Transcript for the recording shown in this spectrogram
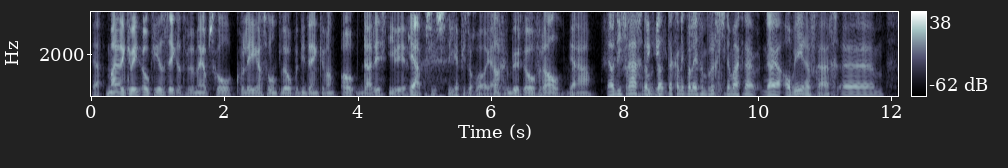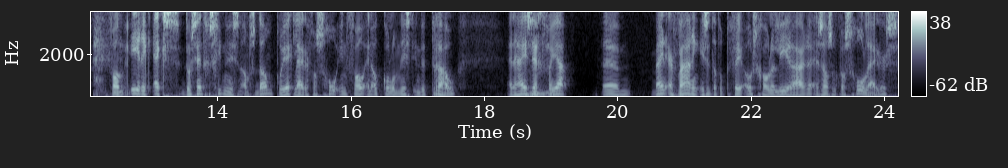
ja. maar ik weet ook heel zeker dat er bij mij op school collega's rondlopen die denken van, oh, daar is die weer. Ja, precies. Die heb je toch wel, ja. Dat gebeurt overal. Ja, ja. die vraag, daar kan ik wel even een bruggetje naar maken naar, nou ja, alweer een vraag. Ehm, van Erik X, docent geschiedenis in Amsterdam, projectleider van Schoolinfo en ook columnist in de Trouw. En hij zegt van, ja, ehm, mijn ervaring is het dat op de VO-scholen leraren en zelfs ook wel schoolleiders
